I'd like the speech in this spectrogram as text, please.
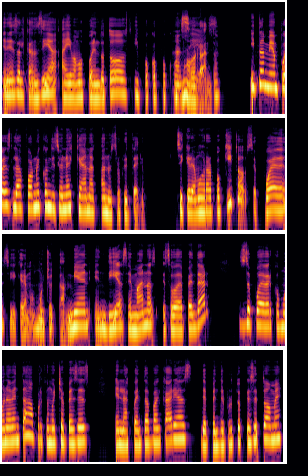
en esa alcancía, ahí vamos poniendo todos y poco a poco vamos ahorrando. Y también pues la forma y condiciones quedan a, a nuestro criterio. Si queremos ahorrar poquito, se puede. Si queremos mucho, también. En días, semanas, eso va a depender. Eso se puede ver como una ventaja porque muchas veces en las cuentas bancarias, depende del producto que se tome,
